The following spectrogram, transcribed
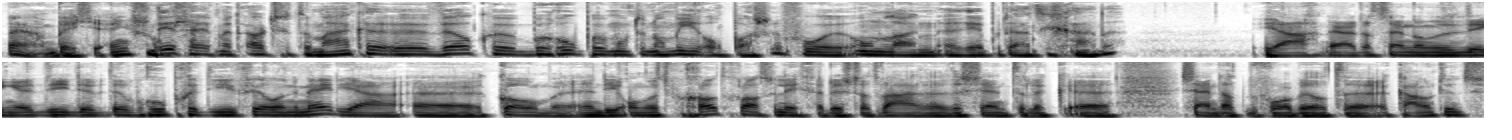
nou ja, een beetje eng soms. Dit heeft met artsen te maken. welke beroepen moeten nog meer oppassen voor online reputatieschade? Ja, nou ja, dat zijn dan de dingen die de, de beroepen die veel in de media uh, komen en die onder het vergrootglas liggen. Dus dat waren recentelijk, uh, zijn dat bijvoorbeeld uh, accountants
